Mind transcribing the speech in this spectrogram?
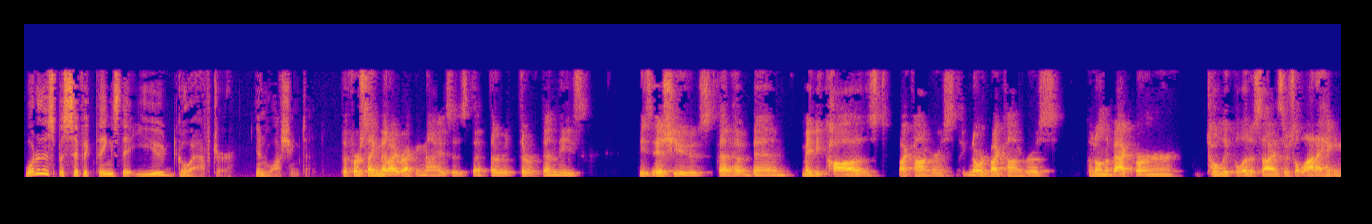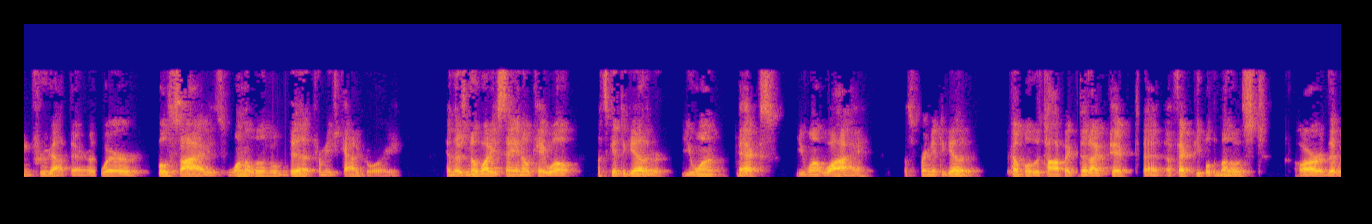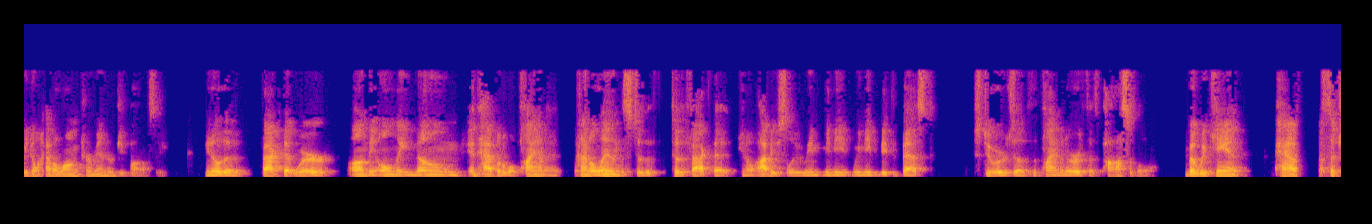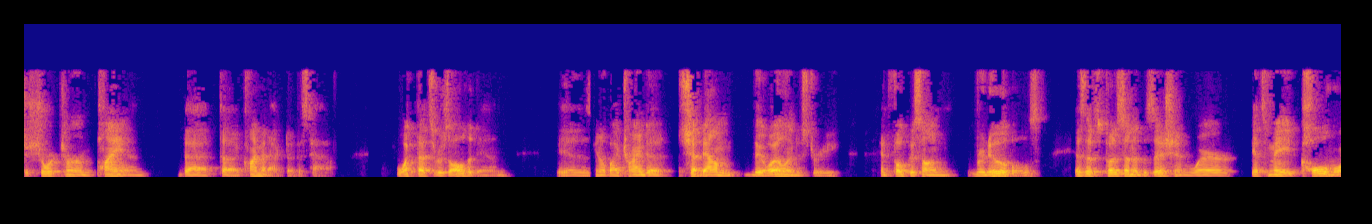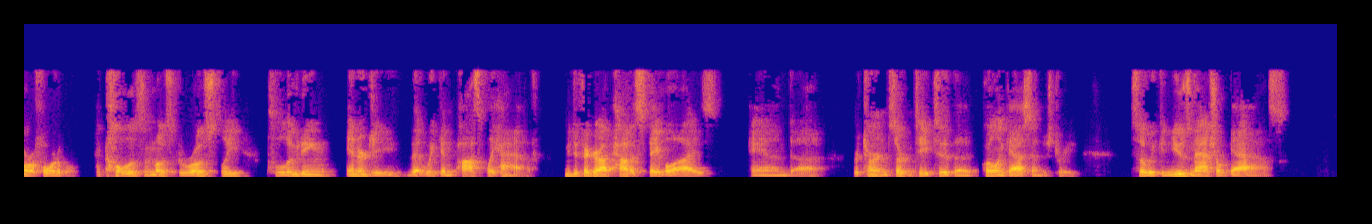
What are the specific things that you'd go after in Washington? The first thing that I recognize is that there, there have been these these issues that have been maybe caused by Congress, ignored by Congress, put on the back burner, totally politicized. There's a lot of hanging fruit out there where both sides want a little bit from each category. And there's nobody saying, okay, well, let's get together. You want X, you want Y, let's bring it together. A couple of the topics that I picked that affect people the most are that we don't have a long-term energy policy. You know, the fact that we're on the only known inhabitable planet kind of lends to the to the fact that you know obviously we, we need we need to be the best stewards of the planet Earth as possible, but we can't have such a short term plan that uh, climate activists have. What that's resulted in is you know by trying to shut down the oil industry and focus on renewables is that it's put us in a position where it's made coal more affordable. And coal is the most grossly polluting energy that we can possibly have. We need to figure out how to stabilize and uh, return certainty to the oil and gas industry so we can use natural gas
